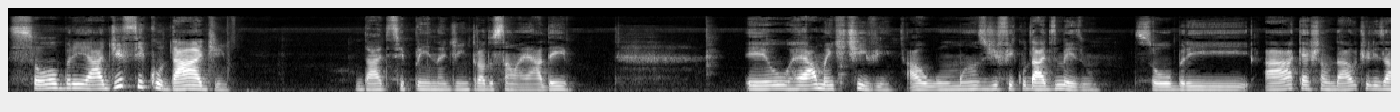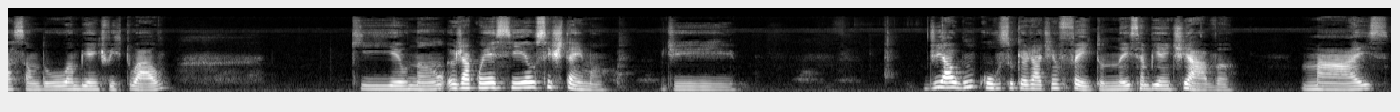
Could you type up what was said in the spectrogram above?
Sobre a dificuldade da disciplina de introdução à EAD, eu realmente tive algumas dificuldades mesmo sobre a questão da utilização do ambiente virtual, que eu não, eu já conhecia o sistema de de algum curso que eu já tinha feito nesse ambiente AVA, mas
